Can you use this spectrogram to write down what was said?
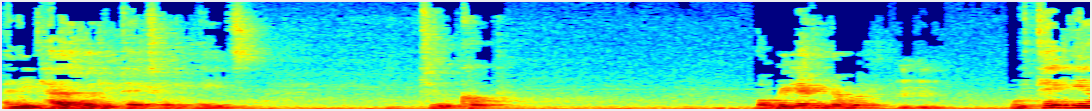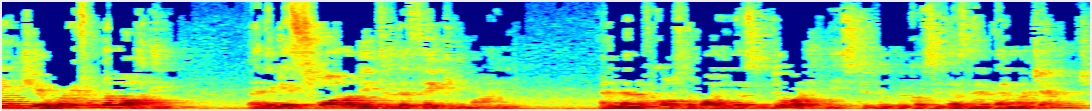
and it has what it takes, what it needs to cope. But we get in the way. Mm-hmm. We take the energy away from the body, and it gets swallowed into the thinking mind, and then, of course, the body doesn't do what it needs to do because it doesn't have that much energy.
